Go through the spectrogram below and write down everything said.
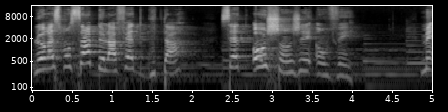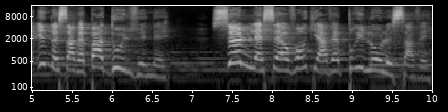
Le responsable de la fête goûta cette eau changée en vin. Mais il ne savait pas d'où il venait. Seuls les servants qui avaient pris l'eau le savaient.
